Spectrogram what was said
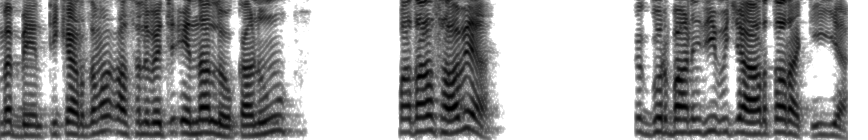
ਮੈਂ ਬੇਨਤੀ ਕਰਦਾ ਵਾਂ, ਅਸਲ ਵਿੱਚ ਇਹਨਾਂ ਲੋਕਾਂ ਨੂੰ ਪਤਾ ਸਭ ਆ ਕਿ ਗੁਰਬਾਣੀ ਦੀ ਵਿਚਾਰਧਾਰਾ ਕੀ ਆ।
